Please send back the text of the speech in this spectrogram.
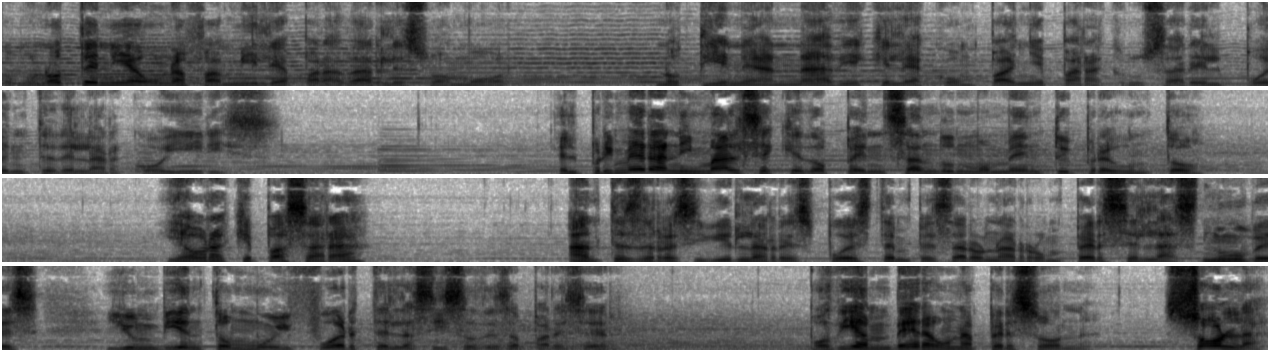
Como no tenía una familia para darle su amor, no tiene a nadie que le acompañe para cruzar el puente del arco iris. El primer animal se quedó pensando un momento y preguntó: ¿Y ahora qué pasará? Antes de recibir la respuesta empezaron a romperse las nubes y un viento muy fuerte las hizo desaparecer. Podían ver a una persona, sola,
